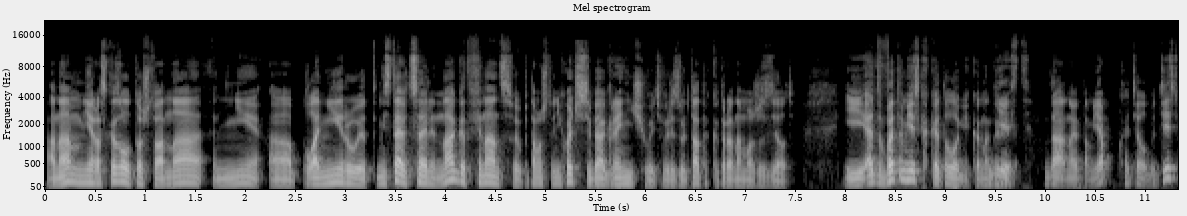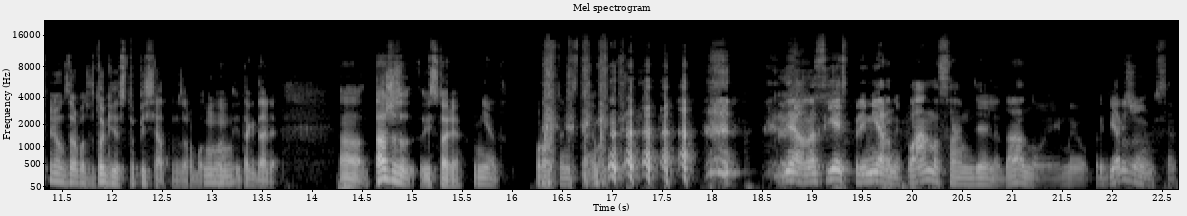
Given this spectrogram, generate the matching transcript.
Она мне рассказывала то, что она не а, планирует, не ставит цели на год финансовые, потому что не хочет себя ограничивать в результатах, которые она может сделать. И это, в этом есть какая-то логика. Она говорит, Есть. да, на этом я хотел бы 10 миллионов заработать, в итоге 150 там заработал Мгм. и так далее. А, та же история. Нет, просто не ставим. Не, у нас есть примерный план на самом деле, да, ну и мы его придерживаемся,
